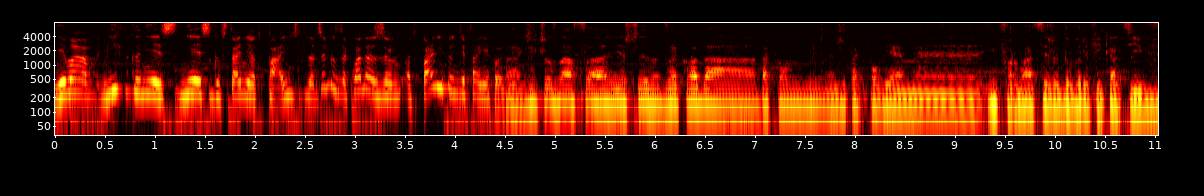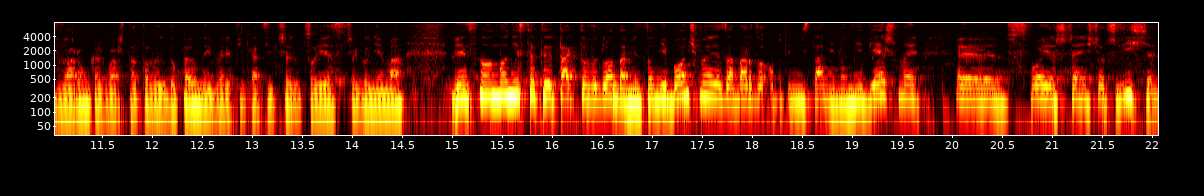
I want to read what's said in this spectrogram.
nie ma, nikt go nie jest, nie jest go w stanie odpalić, to dlaczego zakładasz, że on odpali będzie fajnie chodził? Tak, rzeczoznawca jeszcze zakłada taką, że tak powiem, e, informację, że do weryfikacji w warunkach warsztatowych, do pełnej weryfikacji, czego, co jest, czego nie ma. Więc no, no niestety tak to wygląda, więc no nie bądźmy za bardzo optymistami, no nie wierzmy e, w swoje szczęście, oczywiście.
